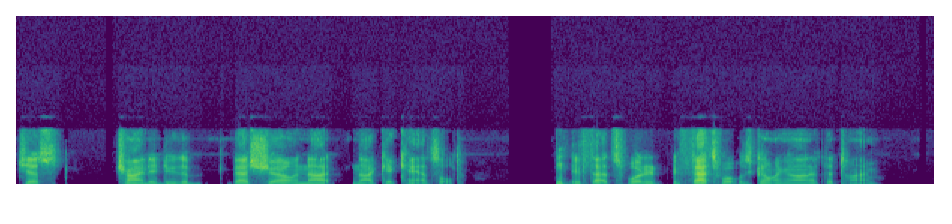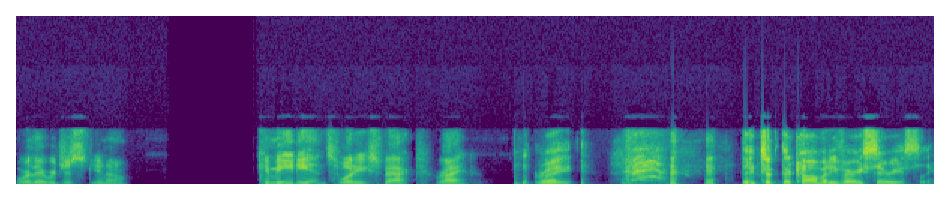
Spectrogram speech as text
just trying to do the best show and not not get canceled. if that's what it if that's what was going on at the time, or they were just you know comedians. What do you expect, right? right. They took their comedy very seriously.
